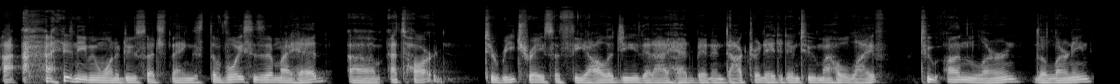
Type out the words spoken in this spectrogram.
I, I didn't even want to do such things. The voices in my head, um, that's hard to retrace a theology that I had been indoctrinated into my whole life, to unlearn the learning,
